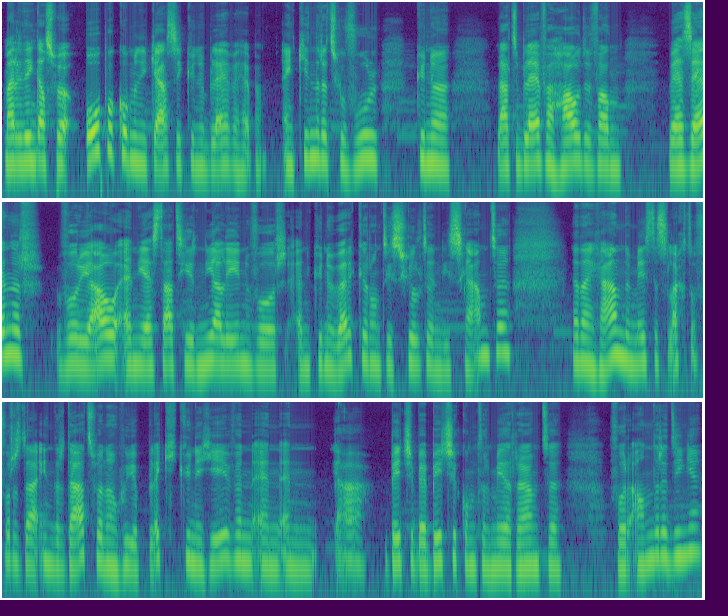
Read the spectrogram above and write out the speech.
Maar ik denk als we open communicatie kunnen blijven hebben en kinderen het gevoel kunnen laten blijven houden van wij zijn er voor jou en jij staat hier niet alleen voor en kunnen werken rond die schuld en die schaamte, ja, dan gaan de meeste slachtoffers dat inderdaad wel een goede plek kunnen geven en, en ja, beetje bij beetje komt er meer ruimte voor andere dingen.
